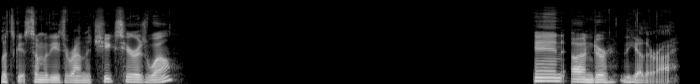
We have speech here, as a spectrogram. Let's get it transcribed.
Let's get some of these around the cheeks here as well. And under the other eye.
